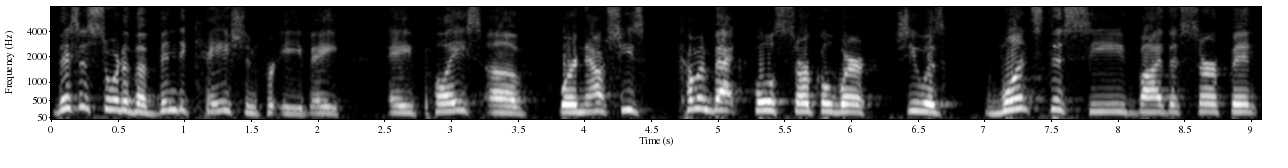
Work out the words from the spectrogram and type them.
This is sort of a vindication for Eve, a, a place of where now she's coming back full circle, where she was once deceived by the serpent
